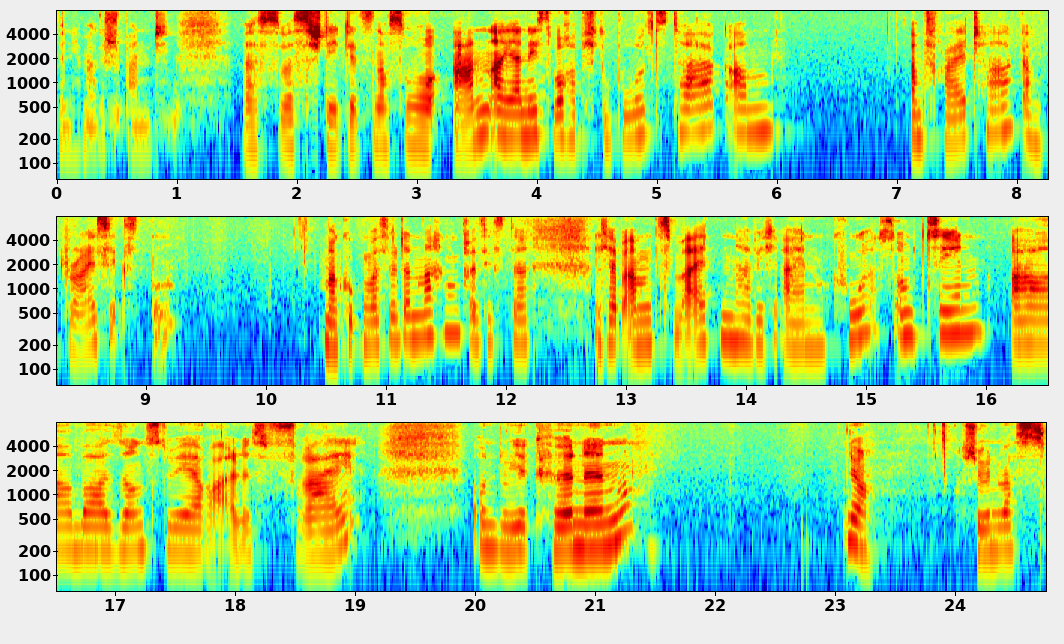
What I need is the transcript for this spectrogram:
Bin ich mal gespannt. Was, was steht jetzt noch so an? Ah ja, nächste Woche habe ich Geburtstag am, am Freitag, am 30. Mal gucken, was wir dann machen. 30. Ich habe am 2. habe ich einen Kurs um 10, aber sonst wäre alles frei. Und wir können ja schön was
